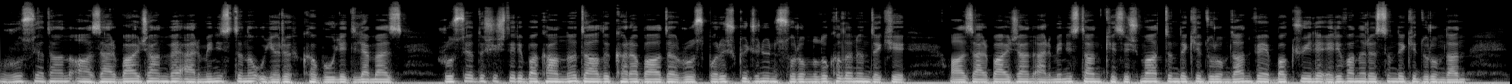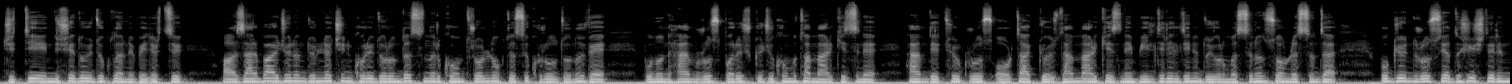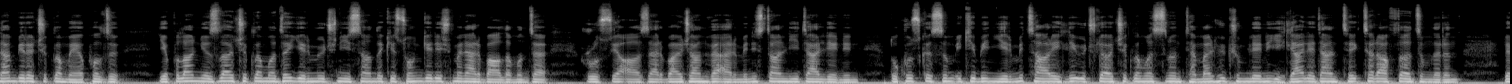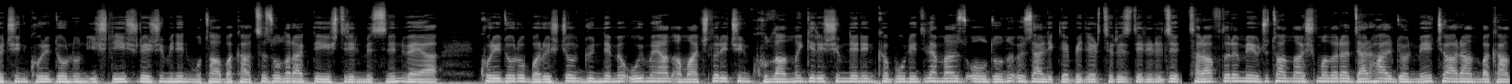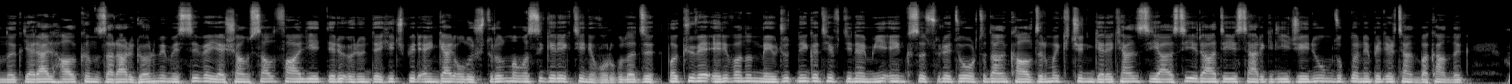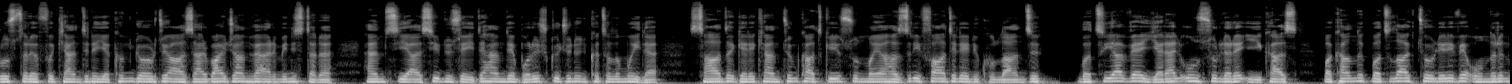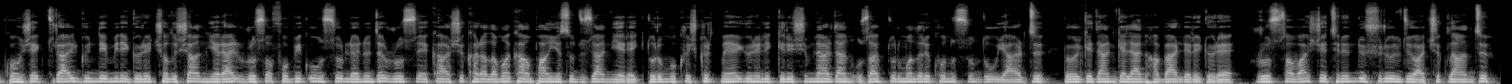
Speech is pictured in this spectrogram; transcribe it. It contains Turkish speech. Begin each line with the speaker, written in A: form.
A: Rusya'dan Azerbaycan ve Ermenistan'a uyarı kabul edilemez. Rusya Dışişleri Bakanlığı Dağlı Karabağ'da Rus barış gücünün sorumluluk alanındaki Azerbaycan-Ermenistan kesişme hattındaki durumdan ve Bakü ile Erivan arasındaki durumdan ciddi endişe duyduklarını belirtti. Azerbaycan'ın Dünlaçin koridorunda sınır kontrol noktası kurulduğunu ve bunun hem Rus Barış Gücü Komuta Merkezi'ne hem de Türk-Rus Ortak Gözlem Merkezi'ne bildirildiğini duyurmasının sonrasında bugün Rusya Dışişleri'nden bir açıklama yapıldı. Yapılan yazılı açıklamada 23 Nisan'daki son gelişmeler bağlamında Rusya, Azerbaycan ve Ermenistan liderlerinin 9 Kasım 2020 tarihli üçlü açıklamasının temel hükümlerini ihlal eden tek taraflı adımların Laçin koridorunun işleyiş rejiminin mutabakatsız olarak değiştirilmesinin veya koridoru barışçıl gündeme uymayan amaçlar için kullanma girişimlerinin kabul edilemez olduğunu özellikle belirtiriz denildi. Tarafları mevcut anlaşmalara derhal dönmeye çağıran bakanlık, yerel halkın zarar görmemesi ve yaşamsal faaliyetleri önünde hiçbir engel oluşturulmaması gerektiğini vurguladı. Bakü ve Erivan'ın mevcut negatif dinamiği en kısa sürede ortadan kaldırmak için gereken siyasi iradeyi sergileyeceğini umduklarını belirten bakanlık, Rus tarafı kendine yakın gördüğü Azerbaycan ve Ermenistan'a hem siyasi düzeyde hem de barış gücünün katılımıyla sahada gereken tüm katkıyı sunmaya hazır ifadelerini kullandı. Batıya ve yerel unsurlara ikaz, bakanlık batılı aktörleri ve onların konjektürel gündemine göre çalışan yerel Rusofobik unsurlarını da Rusya'ya karşı karalama kampanyası düzenleyerek durumu kışkırtmaya yönelik girişimlerden uzak durmaları konusunda uyardı. Bölgeden gelen haberlere göre Rus savaş jetinin düşürüldüğü açıklandı.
